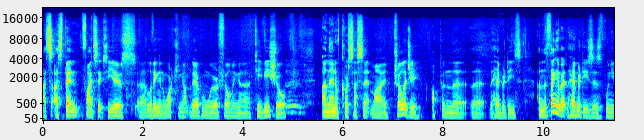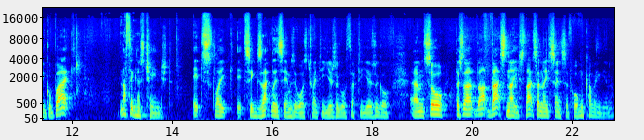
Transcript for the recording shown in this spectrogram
I, s- I spent five, six years uh, living and working up there when we were filming a TV show. And then, of course, I set my trilogy up in the, the, the Hebrides. And the thing about the Hebrides is when you go back, nothing has changed. It's like, it's exactly the same as it was 20 years ago, 30 years ago. Um, so there's that, that, that's nice. That's a nice sense of homecoming, you know.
